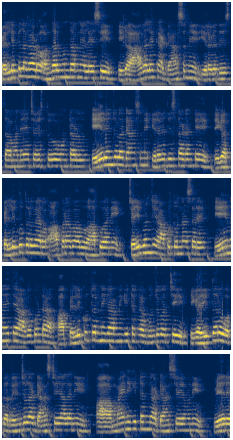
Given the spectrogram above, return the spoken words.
పెళ్ళి పిల్లగాడు అందరి ముందరనే లేచి ఇక ఆగలేక డాన్స్ని ఇరగదీసి చేస్తామనే చేస్తూ ఉంటాడు. ఏ రేంజ్లో డాన్స్ని ఇరగదీస్తాడంటే ఇక పెళ్ళి కూతురు గారు ఆపరా బాబు ఆపు అని చెయ్యి గుంజి ఆపుతున్నా సరే ఏనైతే ఆగకుండా ఆ పెళ్ళి కూతురిని గారిని గిట్టంగా గుంజుకొచ్చి ఇక ఇద్దరు ఒక రేంజ్లో డాన్స్ చేయాలని ఆ అమ్మాయిని గిట్టంగా డాన్స్ చేయమని వేరే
